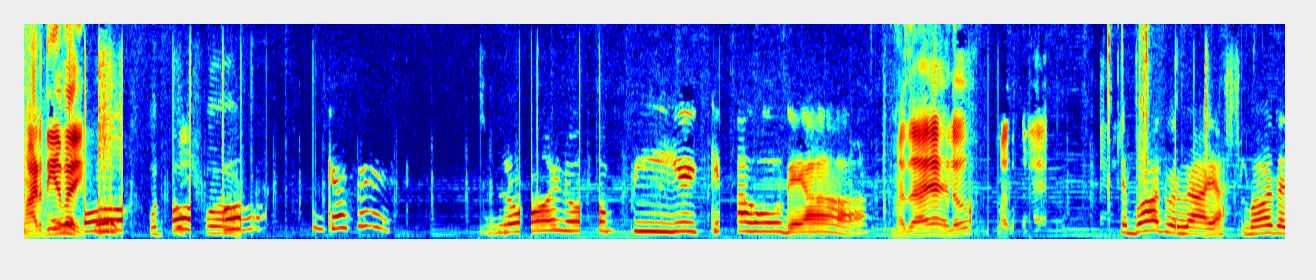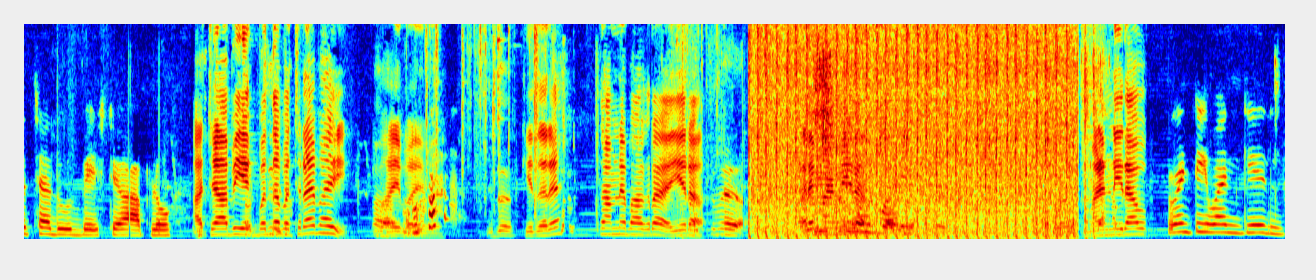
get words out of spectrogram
मार दिए भाई। कैसे लो लो पी ये क्या हो गया? मज़ा आया हेलो बहुत मज़ा आया। बहुत अच्छा दूध बेचते हो आप लोग। अच्छा अभी एक बंदा बच रहा है भाई? भाई भाई भाई। इधर। किधर है? सामने भाग रहा है ये रहा। अरे मर नहीं रहा। मर नहीं रहा ट्वेंटी वन किल्स।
